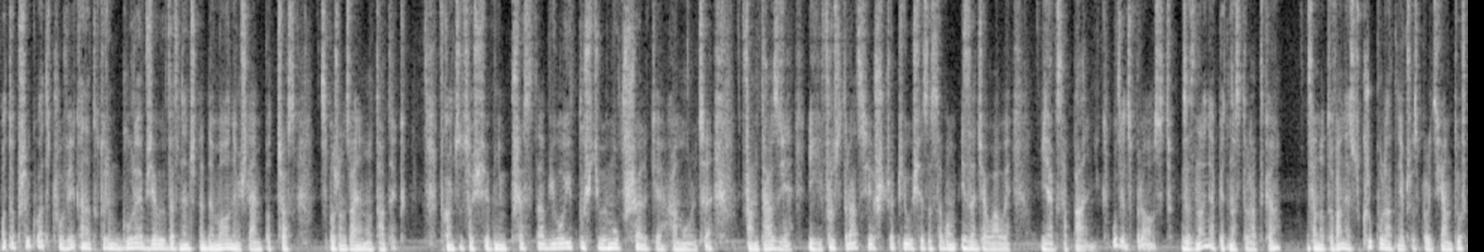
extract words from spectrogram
Oto przykład człowieka, nad którym górę wzięły wewnętrzne demony, myślałem podczas sporządzania notatek. W końcu coś się w nim przestawiło i puściły mu wszelkie hamulce. Fantazje i frustracje szczepiły się ze sobą i zadziałały jak zapalnik. Mówiąc prost, zeznania piętnastolatka zanotowane skrupulatnie przez policjantów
